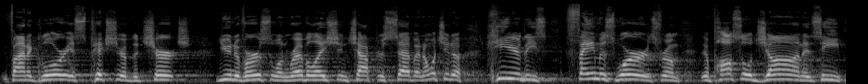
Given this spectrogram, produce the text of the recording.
We find a glorious picture of the church universal in Revelation chapter 7. I want you to hear these famous words from the Apostle John as he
